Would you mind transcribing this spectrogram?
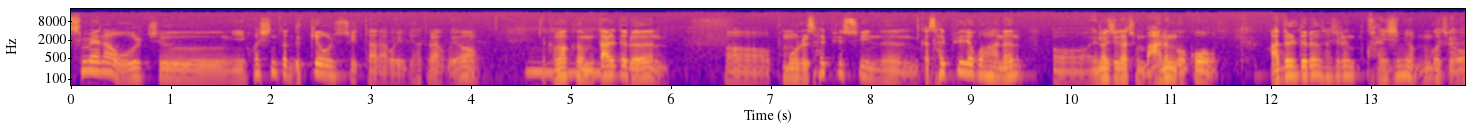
치매나 우울증이 훨씬 더 늦게 올 수 있다라고 얘기하더라고요. 그만큼 딸들은 어, 부모를 살필 수 있는, 그러니까 살피려고 하는 어, 에너지가 좀 많은 거고 아들들은 사실은 관심이 없는 거죠.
